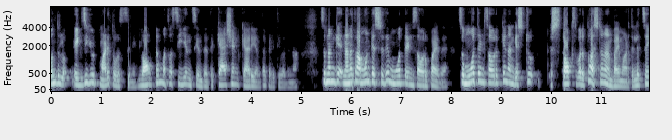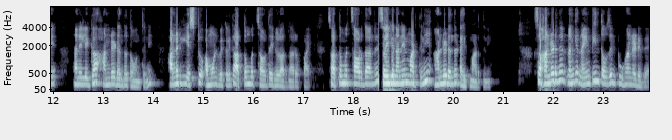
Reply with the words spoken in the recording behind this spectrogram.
ಒಂದು ಎಕ್ಸಿಕ್ಯೂಟ್ ಮಾಡಿ ತೋರಿಸ್ತೀನಿ. ಲಾಂಗ್ ಟರ್ಮ್ ಅಥವಾ ಸಿ ಎನ್ ಸಿ ಅಂತ ಇರುತ್ತೆ ಕ್ಯಾಶ್ ಅಂಡ್ ಕ್ಯಾರಿ ಅಂತ ಕರಿತೀವಿ ಅದನ್ನ. ಸೊ ನನಗೆ, ನನ್ನ ಹತ್ರ ಅಮೌಂಟ್ ಎಷ್ಟಿದೆ? ಮೂವತ್ತೆಂಟು ಸಾವಿರ ರೂಪಾಯಿ ಇದೆ. ಸೊ ಮೂವತ್ತೆಂಟು ಸಾವಿರಕ್ಕೆ ನನಗೆ ಎಷ್ಟು ಸ್ಟಾಕ್ಸ್ ಬರುತ್ತೋ ಅಷ್ಟು ನಾನು ಬೈ ಮಾಡ್ತೀನಿ. ಲೆಟ್ಸ್ ನಾನು ಇಲ್ಲಿಗ ಹಂಡ್ರೆಡ್ ಅಂತ ತಗೊಂತೀನಿ. ಹಂಡ್ರೆಡ್ಗೆ ಎಷ್ಟು ಅಮೌಂಟ್ ಬೇಕಾಗಿದೆ ಹತ್ತೊಂಬತ್ತು ಸಾವಿರದ ಇನ್ನೂರ ಹದಿನಾರು ರೂಪಾಯಿ. ಸೊ ಹತ್ತೊಂಬತ್ತು ಸಾವಿರದ ಅಂದ್ರೆ ಸೊ ಈಗ ನಾನು ಏನ್ ಮಾಡ್ತೀನಿ? ಹಂಡ್ರೆಡ್ ಅಂತ ಟೈಪ್ ಮಾಡ್ತೀನಿ. ಸೊ ಹಂಡ್ರೆಡ್ ಅಂದ್ರೆ ನನಗೆ ನೈನ್ಟೀನ್ ತೌಸಂಡ್ ಟೂ ಹಂಡ್ರೆಡ್ ಇದೆ.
